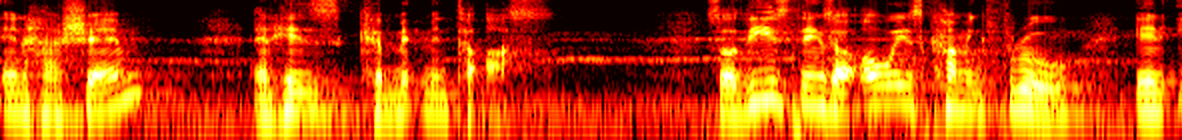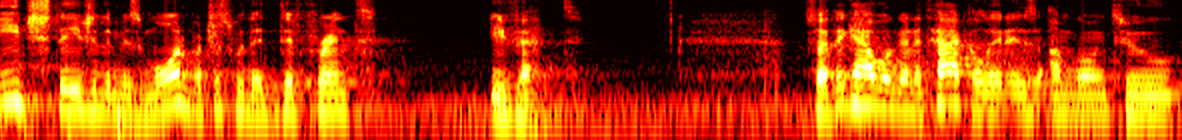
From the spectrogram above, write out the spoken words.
in Hashem and His commitment to us. So these things are always coming through in each stage of the Mizmor, but just with a different event. So I think how we're going to tackle it is I'm going to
